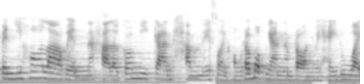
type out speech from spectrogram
เป็นยี่ห้อลาเวนนะคะ แล้วก็มีการทำในส่วนของระบบงานน้ำร้อนไว้ให้ด้วย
